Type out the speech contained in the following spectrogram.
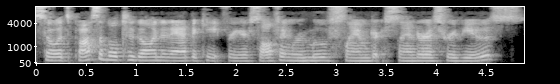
So it's possible to go in and advocate for yourself and remove slander- slanderous reviews.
